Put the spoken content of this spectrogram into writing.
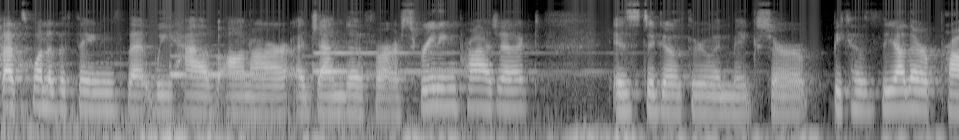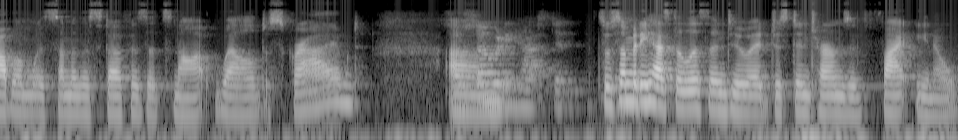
That's one of the things that we have on our agenda for our screening project is to go through and make sure because the other problem with some of the stuff is it's not well described. So um, somebody has to. So somebody has to listen to it just in terms of you know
